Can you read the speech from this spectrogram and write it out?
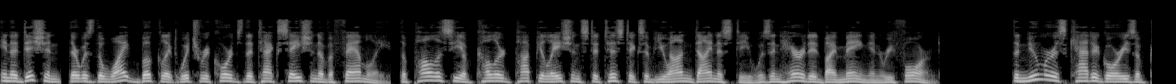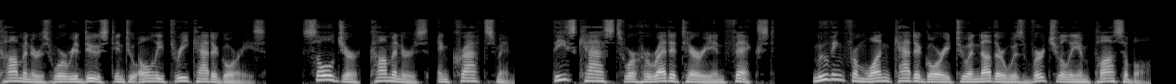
In addition, there was the White Booklet which records the taxation of a family. The policy of colored population statistics of Yuan dynasty was inherited by Ming and reformed. The numerous categories of commoners were reduced into only three categories soldier, commoners, and craftsmen. These castes were hereditary and fixed. Moving from one category to another was virtually impossible.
